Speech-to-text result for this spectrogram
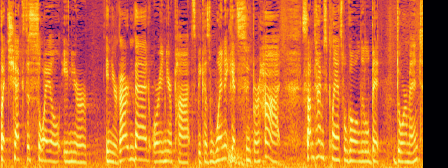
but check the soil in your in your garden bed or in your pots because when it gets super hot, sometimes plants will go a little bit dormant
